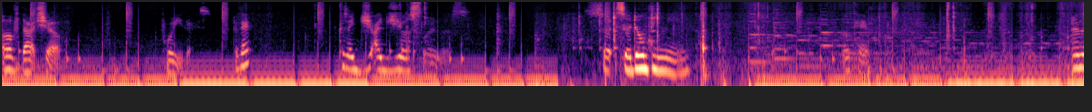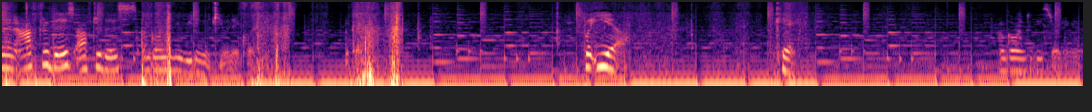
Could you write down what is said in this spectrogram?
of that show for you guys, okay? Because I, ju- I just learned this. So, so don't be mean. Okay. And then after this, after this, I'm going to be reading the Q&A question. Okay. But yeah. Okay. I'm going to be starting it.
